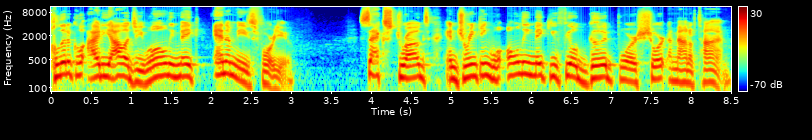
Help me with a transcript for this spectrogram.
Political ideology will only make enemies for you. Sex, drugs, and drinking will only make you feel good for a short amount of time.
